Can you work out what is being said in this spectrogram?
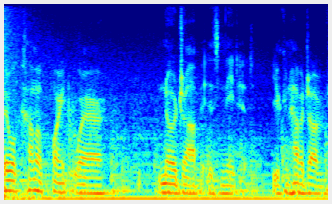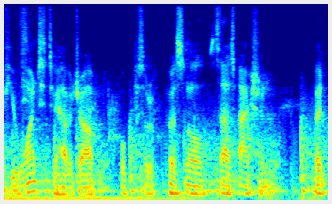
there will come a point where no job is needed. You can have a job if you want to have a job for sort of personal satisfaction, but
